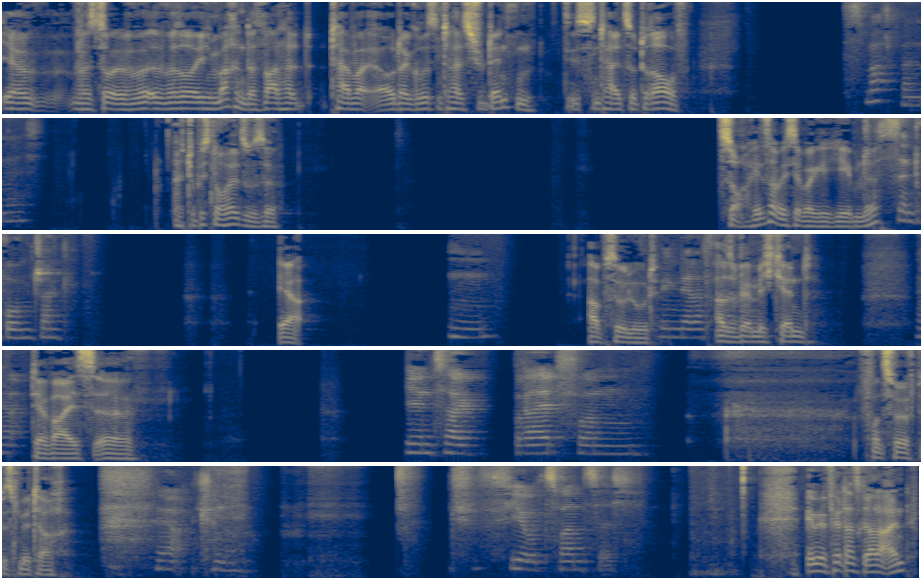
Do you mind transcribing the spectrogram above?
Ja, was soll, was soll ich machen? Das waren halt teilweise oder größtenteils Studenten. Die sind halt so drauf. Das macht man nicht. Ach, Du bist eine Heulsuse. So, jetzt habe ich es aber gegeben, ne? Das ist ein Drogenjunk. Ja, Mhm. absolut. Also wer mich kennt, Ja. der weiß, äh, Jeden Tag breit von. von 12 bis Mittag. Ja, genau. 4.20 Uhr. Ey, mir fällt das gerade ein.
